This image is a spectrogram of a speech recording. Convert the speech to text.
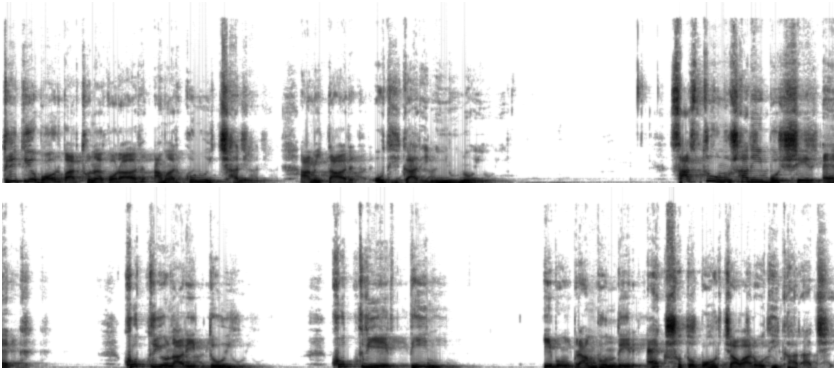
তৃতীয় বর প্রার্থনা করার আমার কোনো ইচ্ছা নেই। আমি তার অধিকারিণীও নই। শাস্ত্র অনুসারে বৈশ্যের এক, ক্ষত্রিয় নারীর দুই, ক্ষত্রিয়ের তিন এবং ব্রাহ্মণদের একশত বর চাওয়ার অধিকার আছে।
